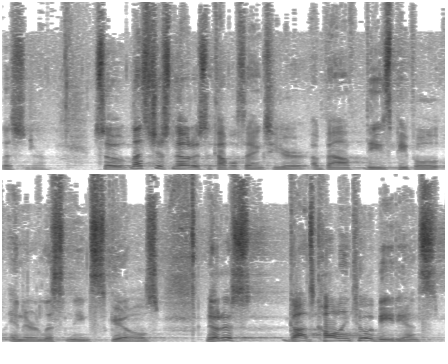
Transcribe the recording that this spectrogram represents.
listener. So let's just notice a couple things here about these people and their listening skills. Notice God's calling to obedience,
